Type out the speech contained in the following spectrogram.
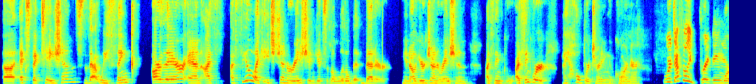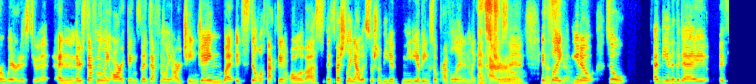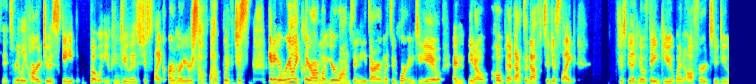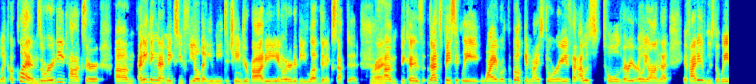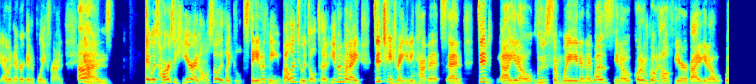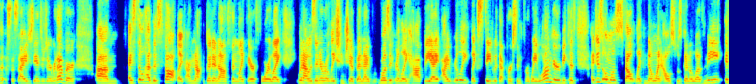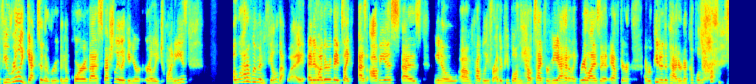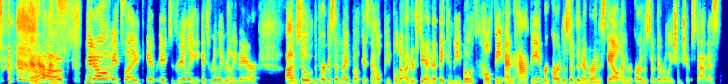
uh, expectations that we think are there. And i i feel like each generation gets it a little bit better. You know your generation i think i think we're i hope we're turning a corner we're definitely bringing more awareness to it and there's definitely are things that definitely are changing but it's still affecting all of us especially now with social media media being so prevalent and like That's comparison true. it's That's like true. you know so at the end of the day it's it's really hard to escape but what you can do is just like armor yourself up with just getting really clear on what your wants and needs are and what's important to you and you know hope that that's enough to just like just be like no thank you when offered to do like a cleanse or a detox or um, anything that makes you feel that you need to change your body in order to be loved and accepted. Right. Um, because that's basically why i wrote the book and my story is that i was told very early on that if i didn't lose the weight i would never get a boyfriend. Oh. and it was hard to hear and also it like stayed with me well into adulthood even when i did change my eating habits and did uh, you know lose some weight and i was you know quote unquote healthier by you know society standards or whatever um, I still had this thought like I'm not good enough and like therefore like when I was in a relationship and I wasn't really happy I I really like stayed with that person for way longer because I just almost felt like no one else was going to love me. If you really get to the root and the core of that especially like in your early 20s a lot of women feel that way and yeah. whether it's like as obvious as you know um, probably for other people on the outside for me i had to like realize it after i repeated the pattern a couple times it happens. um, you know it's like it, it's really it's really really there. Um, so the purpose of my book is to help people to understand that they can be both healthy and happy regardless of the number on the scale and regardless of their relationship status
